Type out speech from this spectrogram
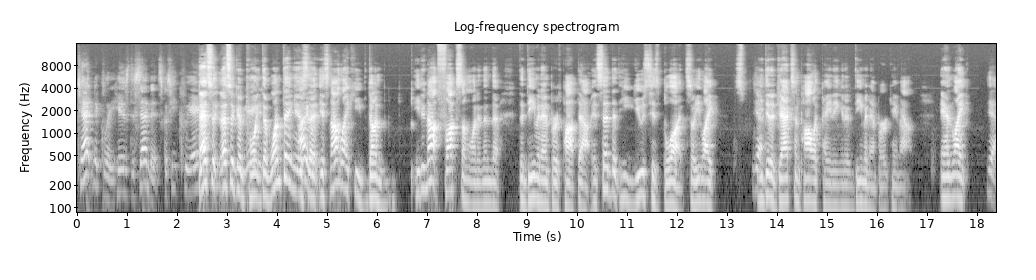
technically his descendants because he created. That's a, that's a good point. The one thing is that it's not like he done he did not fuck someone and then the the demon emperors popped out. It said that he used his blood, so he like Yeah. he did a Jackson Pollock painting and a demon emperor came out, and like Yeah.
